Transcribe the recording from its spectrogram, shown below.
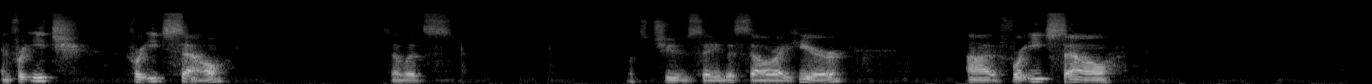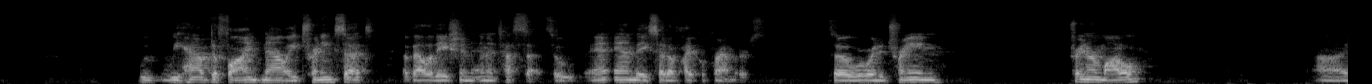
And for each, for each cell, so let's, let's choose, say, this cell right here. Uh, for each cell, we, we have defined now a training set a validation and a test set. So, and, and a set of hyperparameters. So we're going to train, train our model uh,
